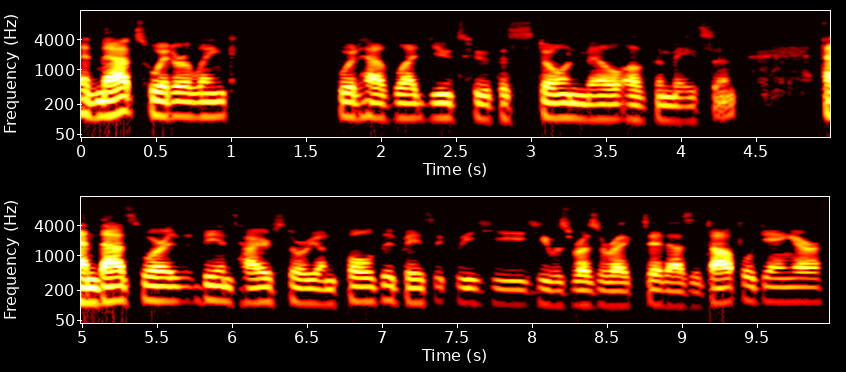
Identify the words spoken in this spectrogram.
and that Twitter link would have led you to the stone mill of the Mason, and that's where the entire story unfolded. Basically, he he was resurrected as a doppelganger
